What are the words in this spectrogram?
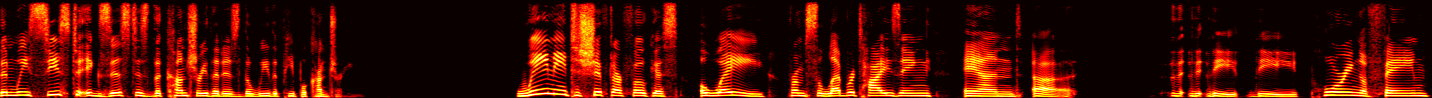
then we cease to exist as the country that is the we the people country. We need to shift our focus away from celebritizing and uh, the, the the pouring of fame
